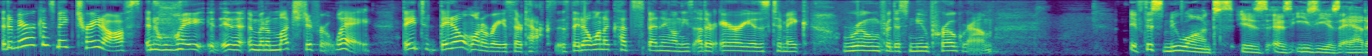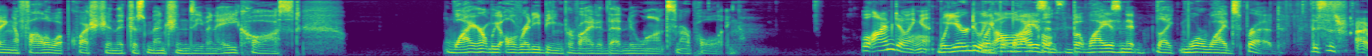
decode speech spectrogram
that Americans make trade-offs in a way, in a, in a much different way. They t- they don't want to raise their taxes. They don't want to cut spending on these other areas to make room for this new program. If this nuance is as easy as adding a follow up question that just mentions even a cost, why aren't we already being provided that nuance in our polling? Well, I'm doing it. Well, you're doing it, but why isn't polls. but why isn't it like more widespread? This is, I,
